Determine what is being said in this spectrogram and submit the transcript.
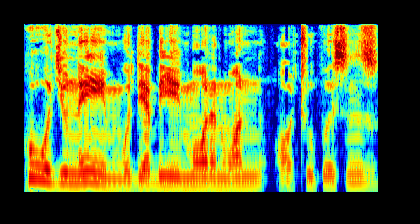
who would you name? Would there be more than one or two persons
